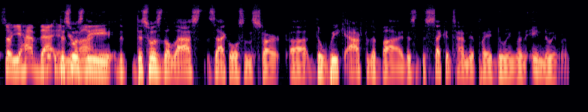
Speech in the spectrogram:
So you have that. this was mind. the this was the last Zach Wilson start. Uh, the week after the bye. This is the second time they played New England in New England.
